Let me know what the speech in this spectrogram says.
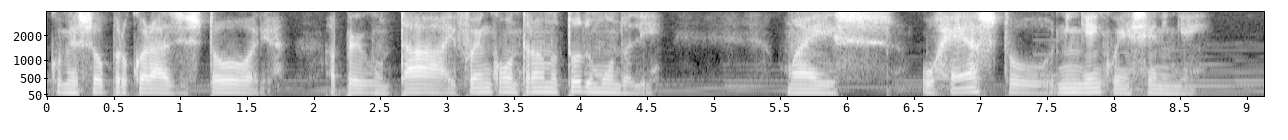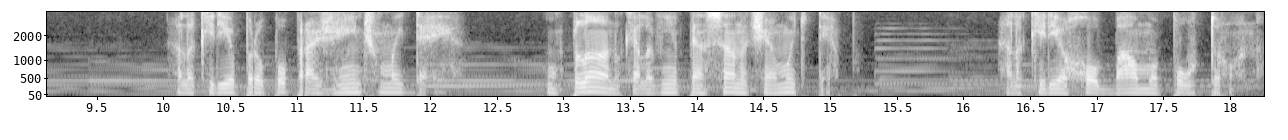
Começou a procurar as histórias, a perguntar e foi encontrando todo mundo ali. Mas o resto ninguém conhecia ninguém. Ela queria propor pra gente uma ideia. Um plano que ela vinha pensando tinha muito tempo. Ela queria roubar uma poltrona.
